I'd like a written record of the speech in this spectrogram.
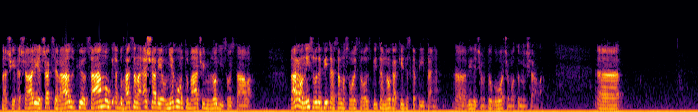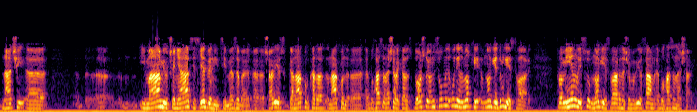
Znači, Ešarije čak se razlikuju od samog Ebul Hasana Ešarije u njegovom tumačenju mnogih svoj stava. Naravno, nisu ovdje pitanje samo svojstva, ovdje pitanje mnoga kideska pitanja. E, vidjet ćemo to, govorit ćemo o tom inšala. E, znači, e, e, imami, učenjaci, sljedbenici mezeba Ešarije, nakon, kada, nakon e, Ebul Hasana Ešarije, kada su došli, oni su unijeli mnoge, mnoge druge stvari promijenili su mnogi stvari da ćemo bio sam Ebu Hasan Ešari. E,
